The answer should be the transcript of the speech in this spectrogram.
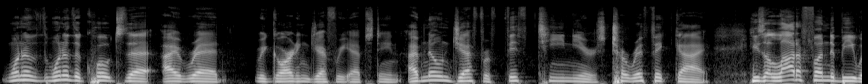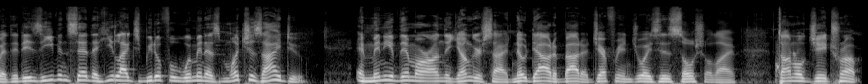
One of the, one of the quotes that I read regarding Jeffrey Epstein. I've known Jeff for 15 years. Terrific guy. He's a lot of fun to be with. It is even said that he likes beautiful women as much as I do. And many of them are on the younger side. No doubt about it. Jeffrey enjoys his social life. Donald J. Trump,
